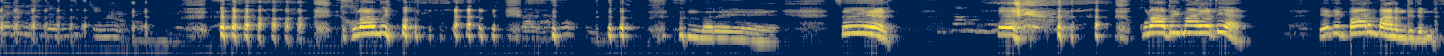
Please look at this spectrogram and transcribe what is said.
Gördün mü şu dördüncü kime atar? Vallahi korktum. Bunları. Sevil. Kulağı duymıyordu ya. Ben de bağırım bağırım dedim.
